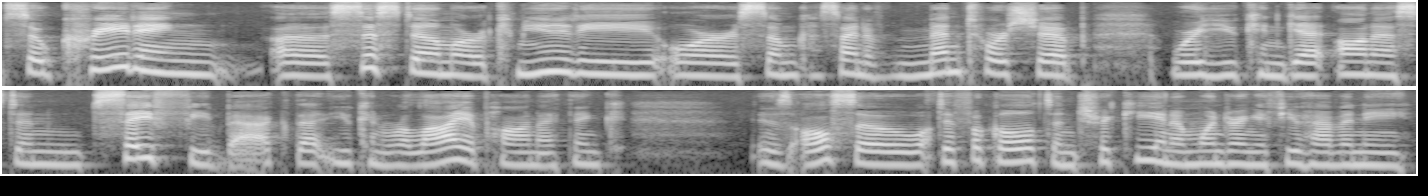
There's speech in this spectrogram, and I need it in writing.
so creating a system or a community or some kind of mentorship where you can get honest and safe feedback that you can rely upon, I think is also difficult and tricky. And I'm wondering if you have any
